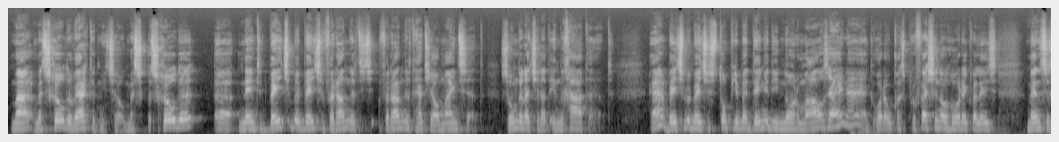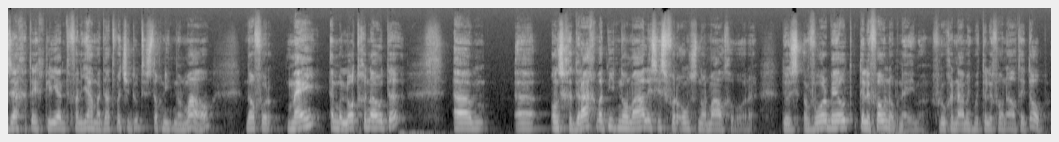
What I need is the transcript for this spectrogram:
Maar met schulden werkt het niet zo. Met schulden uh, neemt het beetje bij beetje verandert, verandert het jouw mindset. Zonder dat je dat in de gaten hebt. Hè, beetje bij beetje stop je met dingen die normaal zijn. Hè. Ik hoor ook als professional hoor ik wel eens mensen zeggen tegen cliënten van ja, maar dat wat je doet is toch niet normaal. Nou, voor mij en mijn lotgenoten, um, uh, ons gedrag wat niet normaal is, is voor ons normaal geworden. Dus een voorbeeld, telefoon opnemen. Vroeger nam ik mijn telefoon altijd op.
